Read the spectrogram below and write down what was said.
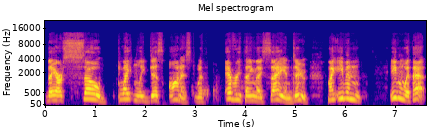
they are so blatantly dishonest with everything they say and do like even even with that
